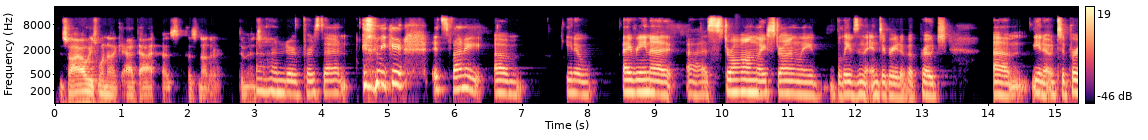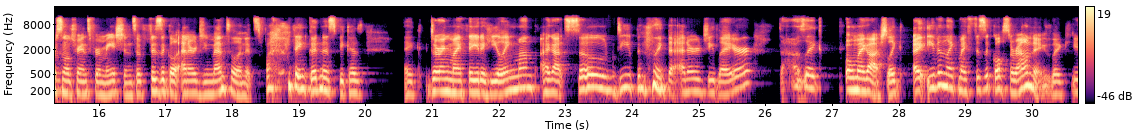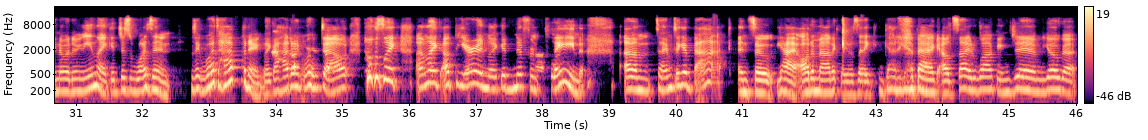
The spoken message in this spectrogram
And so i always want to like add that as as another dimension. Hundred percent. Because we can. It's funny. Um, you know, Irina uh, strongly, strongly believes in the integrative approach. Um, you know, to personal transformation. So physical, energy, mental, and it's fun. Thank goodness because like during my theta healing month, I got so deep in like the energy layer that I was like, oh my gosh, like I even like my physical surroundings, like you know what I mean? Like it just wasn't I was like, what's happening? Like I hadn't worked out. I was like, I'm like up here in like a different plane. Um, time to get back. And so yeah, I automatically was like, gotta get back outside, walking, gym, yoga.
